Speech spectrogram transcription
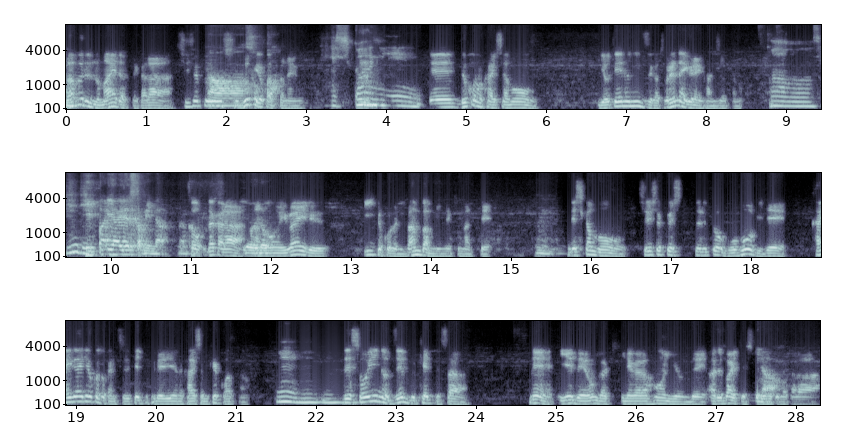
バブルの前だったから、就職すごく良かったのよ。確かに。で、どこの会社も予定の人数が取れないぐらいの感じだったの。ああ、そうです。引っ張り合いですか、みんな？なんかそう、だから、あいろいろの、いわゆるいいところにバンバンみんな決まって、うん。で、しかも、就職するとご褒美で、海外旅行とかに連れて行ってくれるような会社も結構あったの。うんうんうん。で、そういうの全部蹴ってさ、ね、家で音楽聴きながら本読んでアルバイトしてるわけだから、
